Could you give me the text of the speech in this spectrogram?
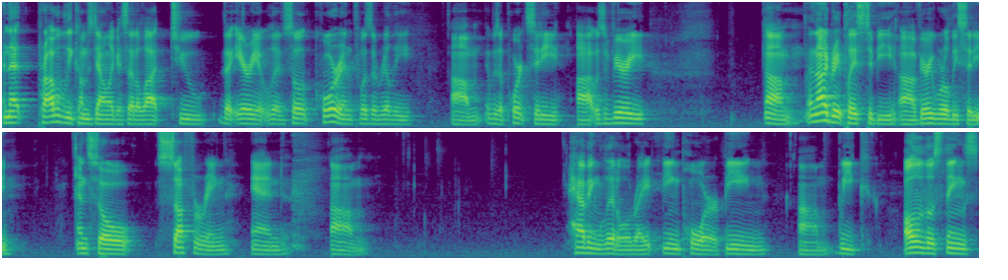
and that probably comes down, like I said, a lot to the area it lives. So Corinth was a really, um, it was a port city. Uh, it was a very, um, not a great place to be, uh, very worldly city. And so suffering and um, having little, right? Being poor, being um, weak, all of those things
